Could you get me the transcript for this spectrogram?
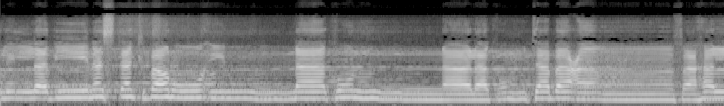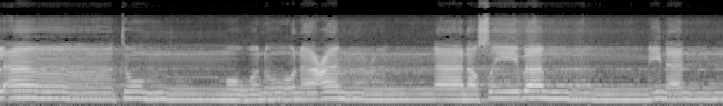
للذين استكبروا إنا كنا لكم تبعا. فهل أنتم مغنون عنا نصيبا من النار؟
